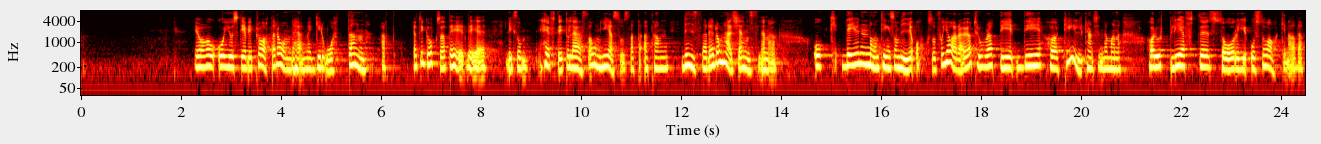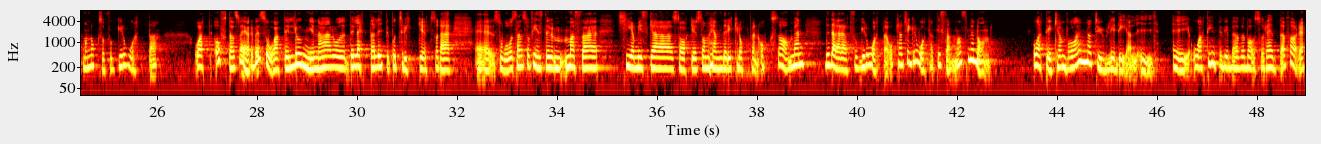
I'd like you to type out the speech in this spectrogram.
Ja, och just det vi pratade om, det här med gråten. Att jag tycker också att det, det är liksom häftigt att läsa om Jesus, att, att han visade de här känslorna. Och det är ju någonting som vi också får göra. Och jag tror att det, det hör till, kanske när man har upplevt eh, sorg och saknad, att man också får gråta. Och att ofta så är det väl så att det lugnar och det lättar lite på trycket sådär. Eh, så. Och sen så finns det massa kemiska saker som händer i kroppen också. Men det där att få gråta och kanske gråta tillsammans med någon. Och att det kan vara en naturlig del i, i och att inte vi behöver vara så rädda för det.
